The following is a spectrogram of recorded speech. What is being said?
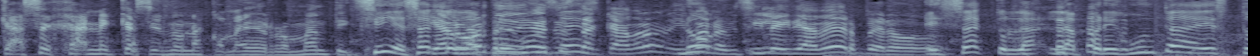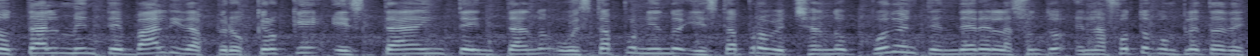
¿qué hace Haneke haciendo una comedia romántica? Sí, exacto, Y a lo la digas, pregunta está es- cabrón. Y no, bueno, sí la iría a ver, pero. Exacto, la, la pregunta es totalmente válida, pero creo que está intentando o está poniendo y está aprovechando, puedo entender el asunto en la foto completa de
